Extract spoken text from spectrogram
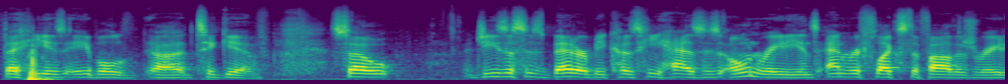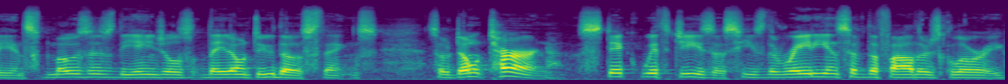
that he is able uh, to give. So Jesus is better because he has his own radiance and reflects the Father's radiance. Moses, the angels, they don't do those things. So don't turn. Stick with Jesus. He's the radiance of the Father's glory.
